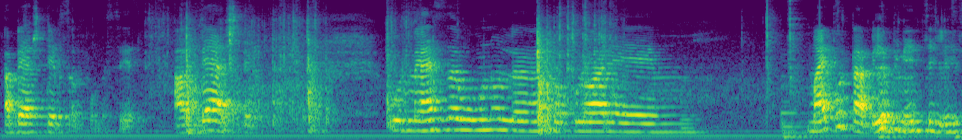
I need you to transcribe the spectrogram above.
Abia aștept să-l folosesc. Abia aștept. Urmează unul într-o culoare mai purtabilă, bineînțeles.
